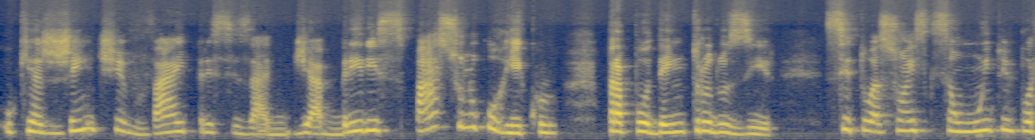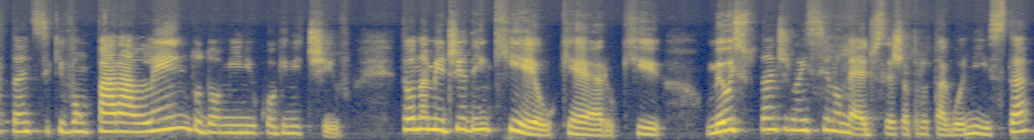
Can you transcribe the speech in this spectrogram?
o que a gente vai precisar de abrir espaço no currículo para poder introduzir situações que são muito importantes e que vão para além do domínio cognitivo. Então, na medida em que eu quero que o meu estudante no ensino médio seja protagonista,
